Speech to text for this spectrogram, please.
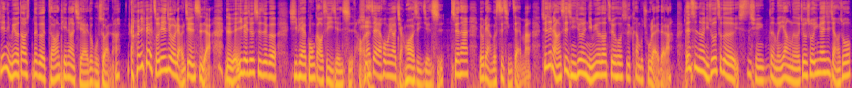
其实你没有到那个早上天亮起来都不算啊，因为昨天就有两件事啊，对不对？一个就是这个 CPI 公告是一件事，好，那再来后面要讲话是一件事，所以它有两个事情在嘛，所以这两个事情就是你没有到最后是看不出来的啦。但是呢，你说这个事情怎么样呢？就是说应该是讲说，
